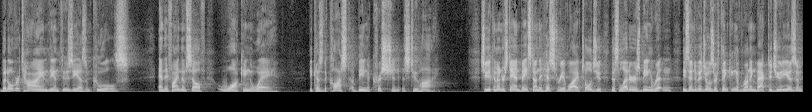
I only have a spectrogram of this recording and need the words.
But over time, the enthusiasm cools, and they find themselves walking away because the cost of being a Christian is too high. So you can understand, based on the history of why I've told you this letter is being written, these individuals are thinking of running back to Judaism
